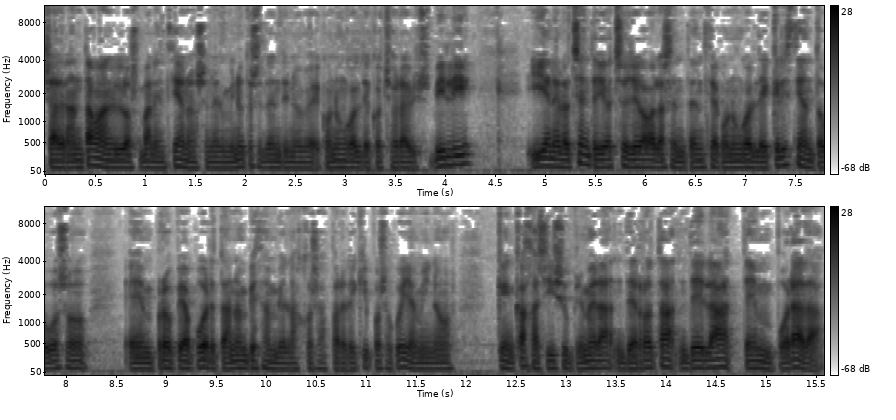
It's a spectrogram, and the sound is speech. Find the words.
Se adelantaban los valencianos en el minuto 79 con un gol de Cochoravis Billy. Y en el 88 llegaba la sentencia con un gol de Cristian Toboso en propia puerta. No empiezan bien las cosas para el equipo socollamino que encaja así su primera derrota de la temporada.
